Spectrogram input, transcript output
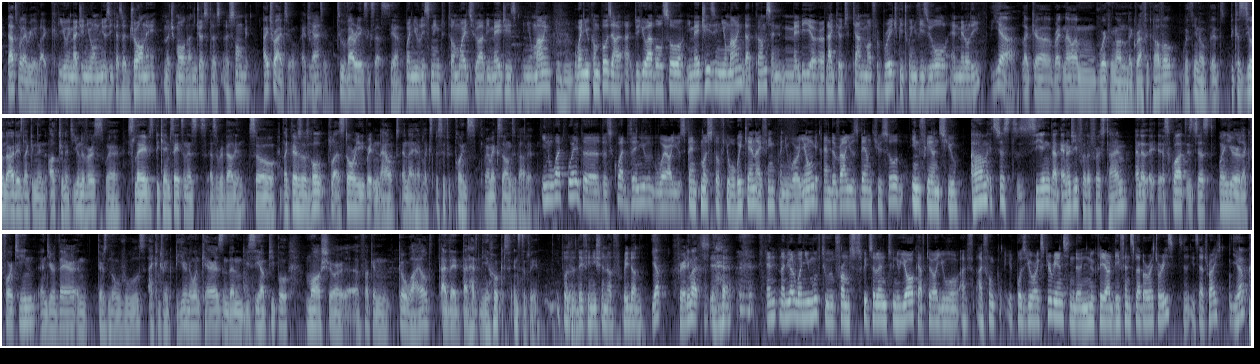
That's what I really like. You imagine your own music as a journey, much more than just a, a song. I try to. I try Yeah. to. To varying success, yeah. When you're listening to Tom Waits, you have images in your mind. Mm-hmm. When you compose, uh, uh, do you have also images in your mind that comes and maybe uh, like a kind of a bridge between visual and melody? Yeah, like uh, right now I'm working on the graphic novel with, you know, it's because Art is like in an alternate universe where slaves became Satanists as a rebellion. So, like, there's a whole pl- story written out, and I have like specific points where I make songs about it. In what way the, the squad venue where you spent most of your weekend, I think, when you were young, and the various bands you saw influence you? Um, it's just seeing that energy for the first time, and a, a squat is just when you're like 14 and you're there and there's no rules. I can drink beer, no one cares, and then you see how people mosh or uh, fucking go wild. I, they, that had me hooked instantly. It was the definition of freedom. Yep, pretty much. Yeah. And Manuel, when you moved to from Switzerland to New York after you, I, I think it was your experience in the nuclear defense laboratories. Is, that right? Yep.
